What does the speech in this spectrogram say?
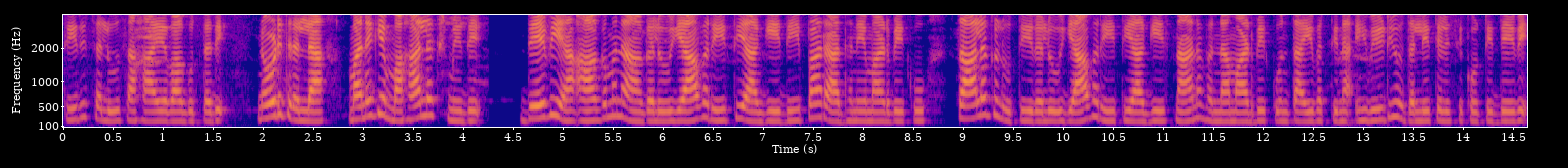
ತೀರಿಸಲು ಸಹಾಯವಾಗುತ್ತದೆ. ನೋಡಿದ್ರಲ್ಲ, ಮನೆಗೆ ಮಹಾಲಕ್ಷ್ಮಿ ದೇ, ದೇವಿಯ ಆಗಮನ ಆಗಲು ಯಾವ ರೀತಿಯಾಗಿ ದೀಪಾರಾಧನೆ ಮಾಡಬೇಕು, ಸಾಲಗಳು ತೀರಲು ಯಾವ ರೀತಿಯಾಗಿ ಸ್ನಾನವನ್ನು ಮಾಡಬೇಕು ಅಂತ ಇವತ್ತಿನ ಈ ವಿಡಿಯೋದಲ್ಲಿ ತಿಳಿಸಿಕೊಟ್ಟಿದ್ದೇವೆ.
